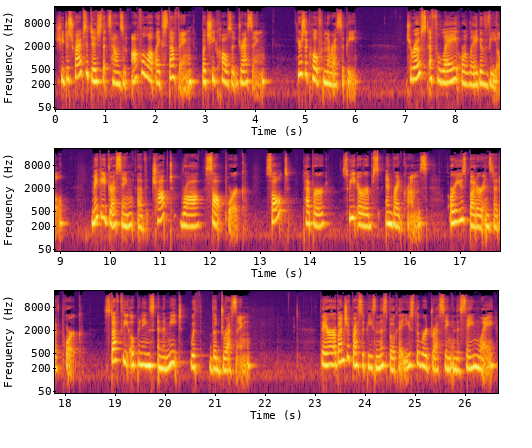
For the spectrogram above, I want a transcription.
she describes a dish that sounds an awful lot like stuffing, but she calls it dressing. Here's a quote from the recipe To roast a fillet or leg of veal, make a dressing of chopped raw salt pork, salt, pepper, sweet herbs, and breadcrumbs, or use butter instead of pork. Stuff the openings in the meat with the dressing. There are a bunch of recipes in this book that use the word dressing in the same way,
